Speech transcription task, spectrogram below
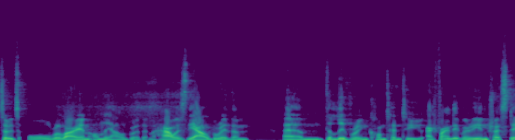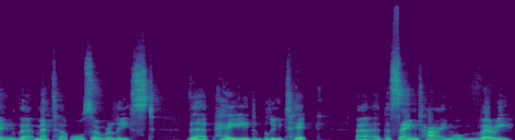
So it's all reliant on the algorithm. How is the algorithm um, delivering content to you? I find it very interesting that Meta also released their paid blue tick uh, at the same time or very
